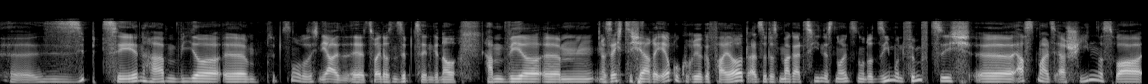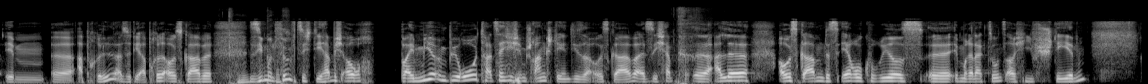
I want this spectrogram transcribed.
17 haben wir, äh, 17 oder 16, ja, äh, 2017 genau, haben wir ähm, 60 Jahre Aerokurier gefeiert. Also das Magazin ist 1957 äh, erstmals erschienen. Das war im äh, April, also die Aprilausgabe okay, 57. Die habe ich auch bei mir im Büro tatsächlich im Schrank stehen, diese Ausgabe. Also ich habe äh, alle Ausgaben des Aero-Kuriers äh, im Redaktionsarchiv stehen.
